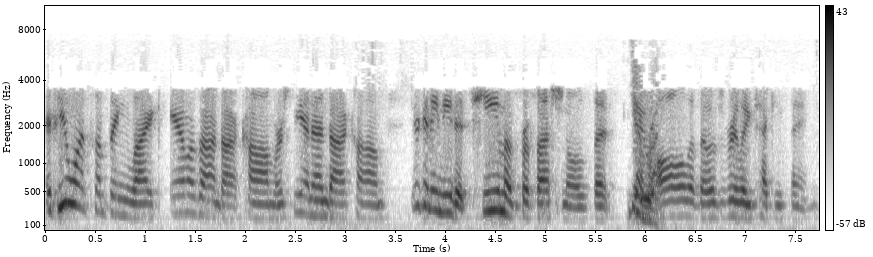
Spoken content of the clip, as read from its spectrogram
If you want something like Amazon.com or CNN.com, you're going to need a team of professionals that Yeah, do right. all of those really techy things.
